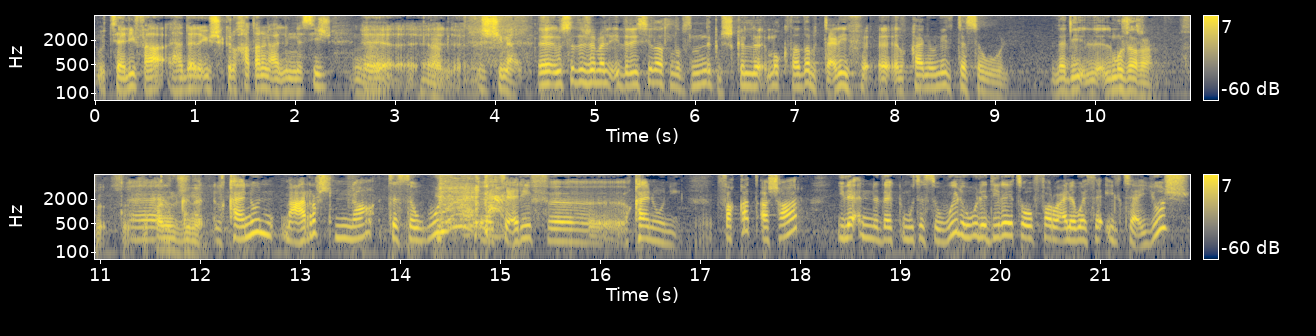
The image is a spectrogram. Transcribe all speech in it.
وبالتالي فهذا يشكل خطرا على النسيج آه، نعم. الاجتماعي. آه، أستاذ جمال الادريسي لا طلبت منك بشكل مقتضب بالتعريف القانوني للتسول الذي المجرد في القانون الجنائي. القانون ما عرفش لنا التسول تعريف قانوني فقط أشار إلى أن ذاك المتسول هو الذي لا يتوفر على وسائل التعيش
